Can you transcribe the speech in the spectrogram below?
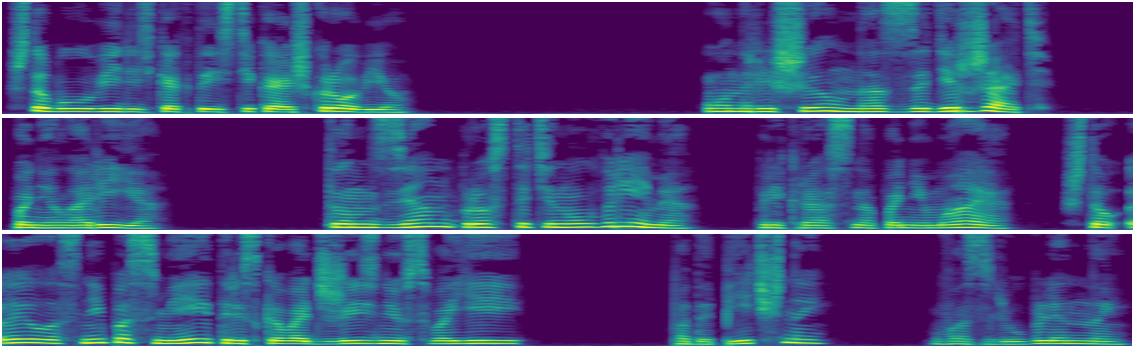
чтобы увидеть, как ты истекаешь кровью. «Он решил нас задержать», — поняла Рия. Тунцзян просто тянул время, прекрасно понимая, что Эйлос не посмеет рисковать жизнью своей подопечной, возлюбленной.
